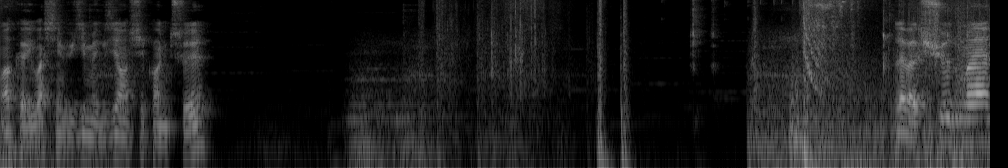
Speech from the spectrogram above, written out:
Okej, właśnie widzimy, gdzie on się kończy. Level siódmy.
